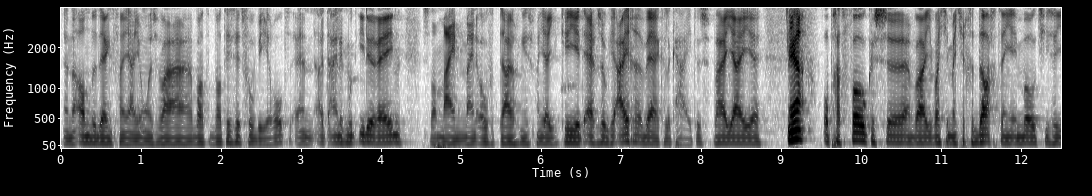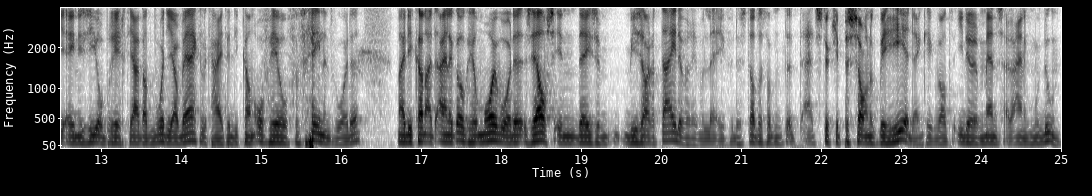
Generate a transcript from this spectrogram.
En de ander denkt van, ja jongens, waar, wat, wat is dit voor wereld? En uiteindelijk moet iedereen, dus dan mijn, mijn overtuiging is van, ja, je creëert ergens ook je eigen werkelijkheid. Dus waar jij je ja. op gaat focussen en waar je, wat je met je gedachten en je emoties en je energie opricht, ja, dat wordt jouw werkelijkheid. En die kan of heel vervelend worden, maar die kan uiteindelijk ook heel mooi worden, zelfs in deze bizarre tijden waarin we leven. Dus dat is dan het, het stukje persoonlijk beheer, denk ik, wat ieder mens uiteindelijk moet doen.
